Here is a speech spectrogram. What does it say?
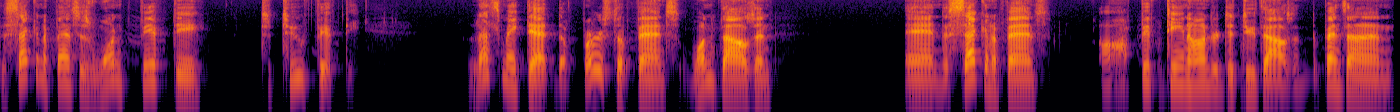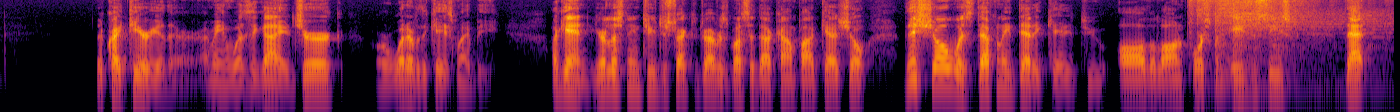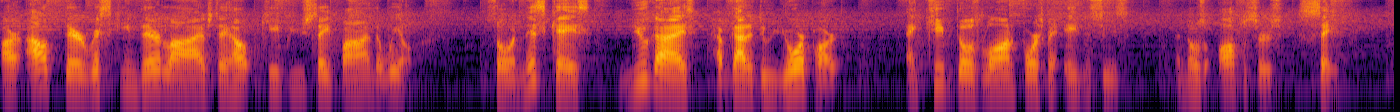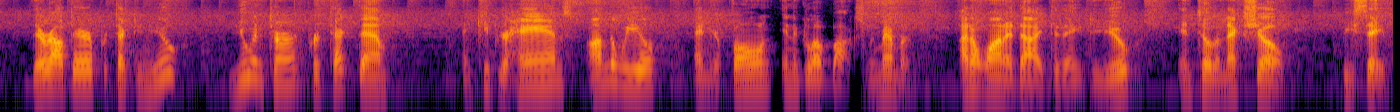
The second offense is 150 to 250 Let's make that the first offense 1000 and the second offense uh, 1500 to 2000 depends on the criteria there. I mean, was the guy a jerk or whatever the case might be? Again, you're listening to DistractedDriversBusted.com podcast show. This show was definitely dedicated to all the law enforcement agencies that are out there risking their lives to help keep you safe behind the wheel. So in this case, you guys have got to do your part and keep those law enforcement agencies and those officers safe. They're out there protecting you. You, in turn, protect them and keep your hands on the wheel and your phone in the glove box. Remember, I don't want to die today, do you? Until the next show, be safe.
